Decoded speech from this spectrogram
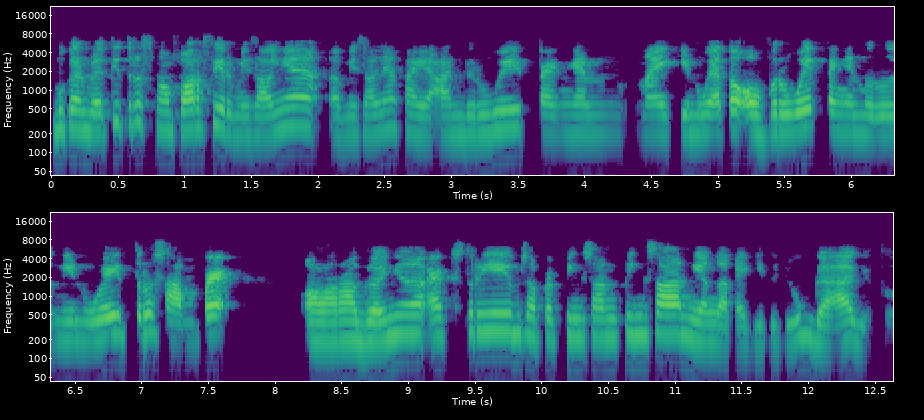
bukan berarti terus memforsir misalnya uh, misalnya kayak underweight pengen naikin weight atau overweight pengen nurunin weight terus sampai olahraganya ekstrim sampai pingsan-pingsan ya nggak kayak gitu juga gitu.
